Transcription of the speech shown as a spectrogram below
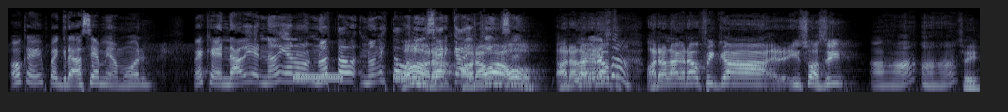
Ok, pues gracias, mi amor. Pues que nadie, nadie no, no, ha estado- no han estado No, ni ahora cerca ahora del 15. bajó. Ahora la, ahora la gráfica hizo así. Ajá, ajá. Sí.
